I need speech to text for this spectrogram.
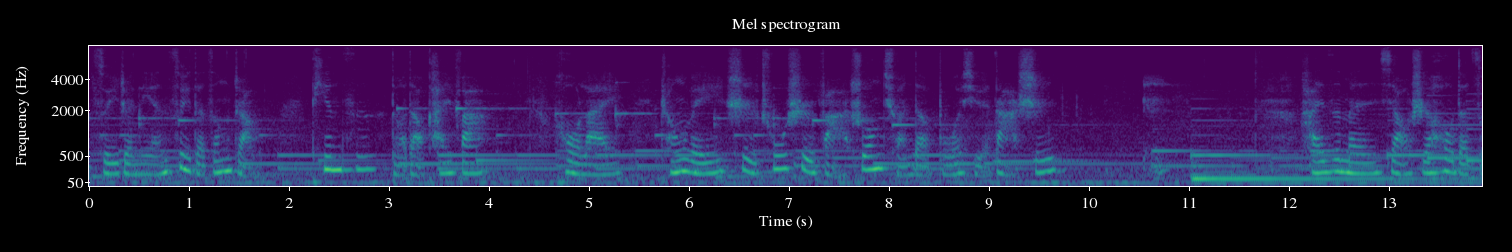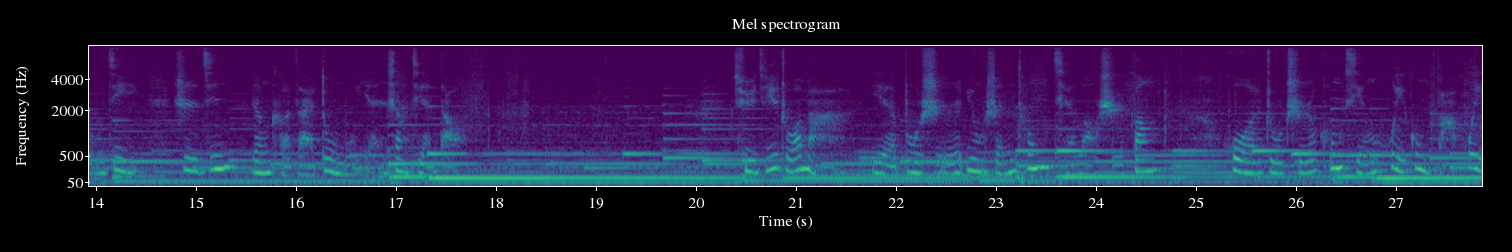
随着年岁的增长，天资得到开发，后来成为世出世法双全的博学大师。孩子们小时候的足迹，至今仍可在杜姆岩上见到。曲吉卓玛也不时用神通前往十方，或主持空行会供法会，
